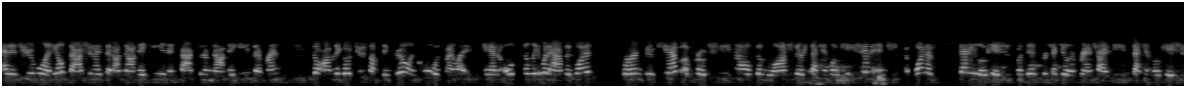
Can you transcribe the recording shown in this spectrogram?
And in true millennial fashion, I said, I'm not making an impact and I'm not making a difference. So I'm going to go do something real and cool with my life. And ultimately, what happened was Burn Boot Camp approached me to help them launch their second location in one of many locations, but this particular franchisee's second location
